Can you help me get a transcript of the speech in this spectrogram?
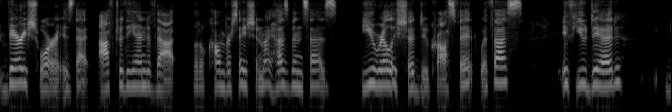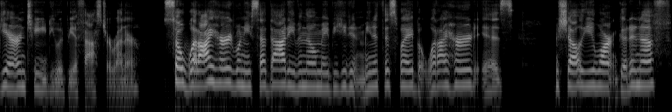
very sure is that after the end of that little conversation, my husband says, You really should do CrossFit with us. If you did, guaranteed you would be a faster runner. So, what I heard when he said that, even though maybe he didn't mean it this way, but what I heard is, Michelle, you aren't good enough.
